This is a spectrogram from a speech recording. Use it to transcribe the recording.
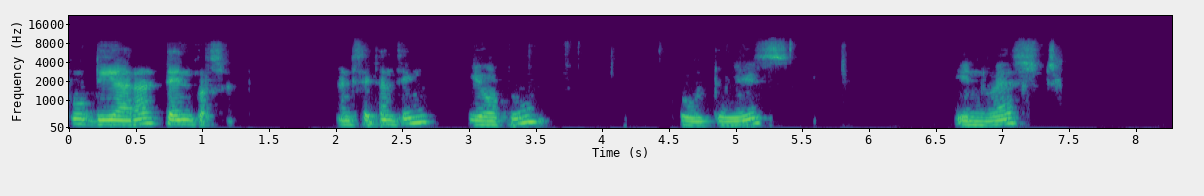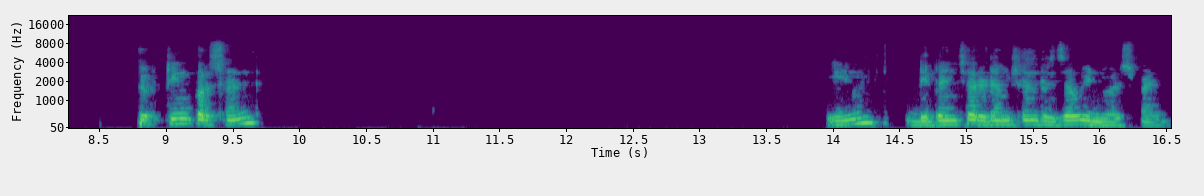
to DRR 10%. And second thing, you have to, rule two is invest 15% in debenture redemption reserve investment.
